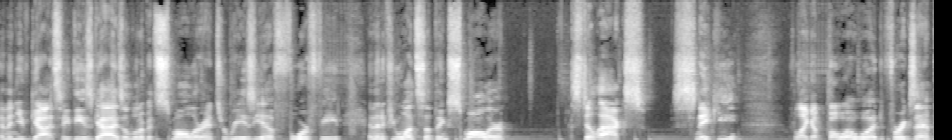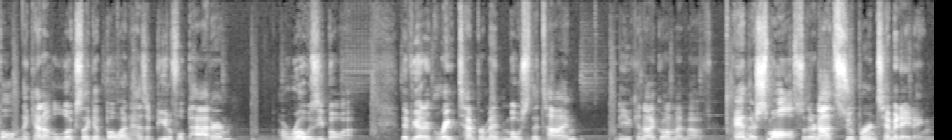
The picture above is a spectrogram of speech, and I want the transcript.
And then you've got, say, these guys, a little bit smaller, Antaresia, four feet. And then if you want something smaller, still acts snaky, like a boa would, for example, and kind of looks like a boa and has a beautiful pattern, a rosy boa. They've got a great temperament most of the time. You cannot go in my mouth. And they're small, so they're not super intimidating.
